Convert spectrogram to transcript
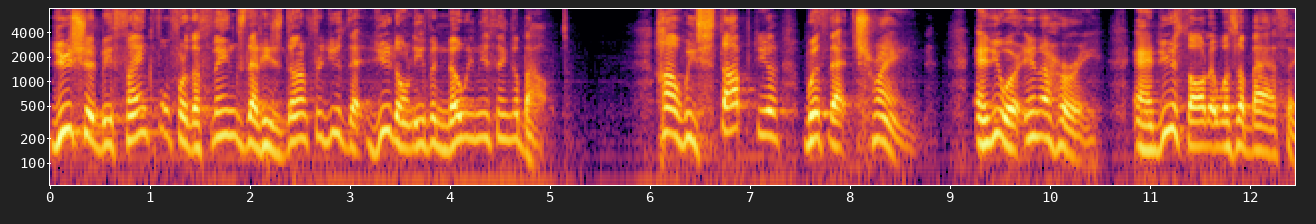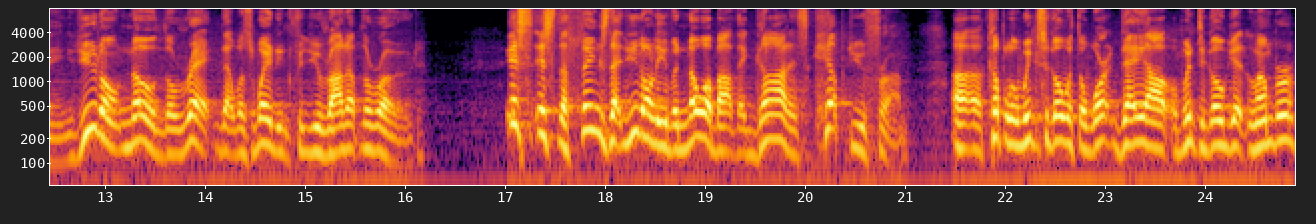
You should be thankful for the things that He's done for you that you don't even know anything about. How He stopped you with that train and you were in a hurry and you thought it was a bad thing. You don't know the wreck that was waiting for you right up the road. It's, it's the things that you don't even know about that God has kept you from. Uh, a couple of weeks ago with the work day, I went to go get lumber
